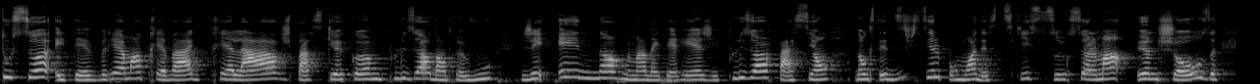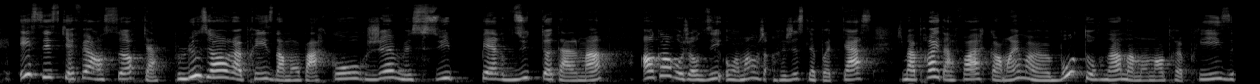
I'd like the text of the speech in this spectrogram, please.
tout ça était vraiment très vague, très large, parce que comme plusieurs d'entre vous, j'ai énormément d'intérêt, j'ai plusieurs passions, donc c'était difficile pour moi de sticker sur seulement une chose, et c'est ce qui a fait en sorte qu'à plusieurs reprises dans mon parcours, je me suis perdu totalement encore aujourd'hui, au moment où j'enregistre le podcast, je m'apprête à faire quand même un beau tournant dans mon entreprise,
